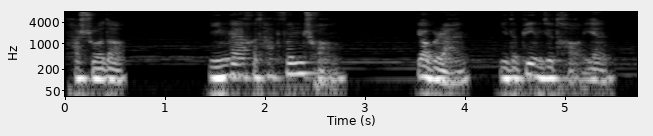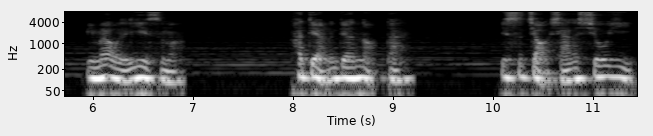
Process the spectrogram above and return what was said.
他说道：“你应该和他分床，要不然你的病就讨厌，明白我的意思吗？”他点了点脑袋。一丝狡黠的羞意，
